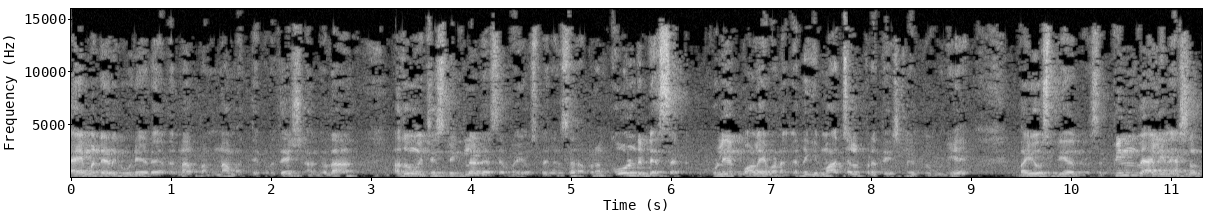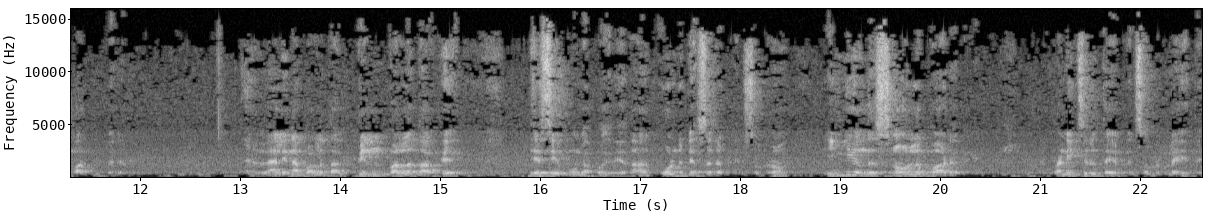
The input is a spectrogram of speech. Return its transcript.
டைமண்ட் எடுக்கக்கூடிய இடம் எதுன்னா பன்னா மத்திய பிரதேஷ். அங்கே தான் அதுவும் வச்சு is declared as biosphere reserve அப்புறம் கோல்டு டெசர்ட் குளிர் பாலைவனங்கிறது இமாச்சல் பிரதேஷில் இருக்கக்கூடிய பயோஸ்பியர் பின் வேலி நேஷனல் பார்க் பேர் வேலினா பள்ளத்தாக்கு. பின் பள்ளத்தாக்கு தேசிய பூங்கா பகுதியை தான் கோல்டு டெசர்ட் அப்படின்னு சொல்கிறோம் இங்கேயும் இந்த ஸ்னோ லெப்பாடு பனி சிறுத்தை அப்படின்னு சொல்றோம்ல இது.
